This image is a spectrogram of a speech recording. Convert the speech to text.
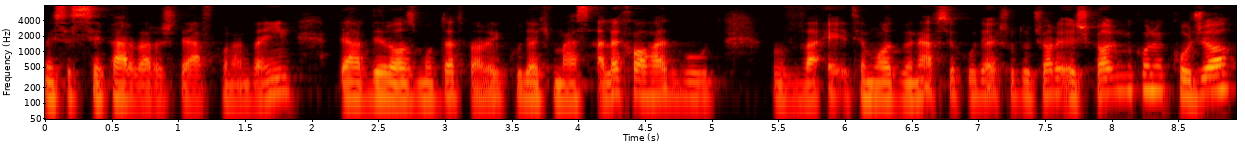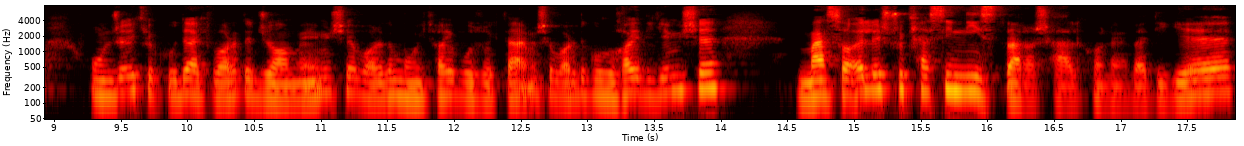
مثل سپر براش دفع کنن. و این در دراز مدت برای کودک مسئله خواهد بود و اعتماد به نفس کودک رو دچار اشکال می‌کنه. کجا؟ اونجایی که کودک وارد جامعه میشه وارد محیط های بزرگتر میشه وارد گروه های دیگه میشه. مسائلش رو کسی نیست براش حل کنه. و دیگه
